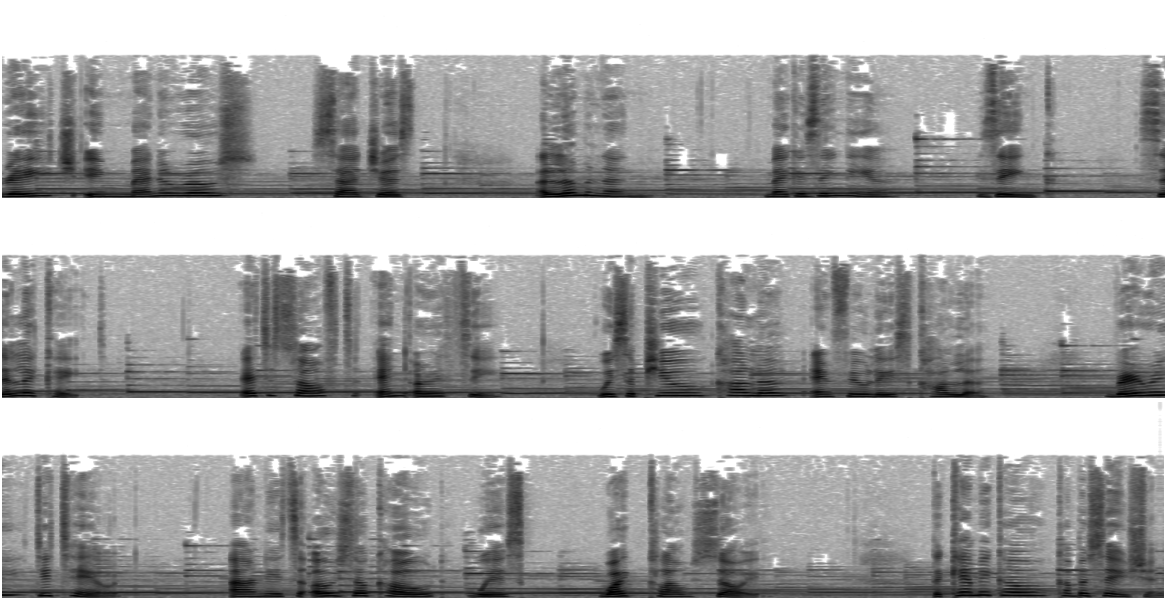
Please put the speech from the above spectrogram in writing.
rich in minerals such as aluminum, magnesia, zinc, silicate. It's soft and earthy, with a pure color and fearless color, very detailed, and it's also coated with white clay soil. The chemical composition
